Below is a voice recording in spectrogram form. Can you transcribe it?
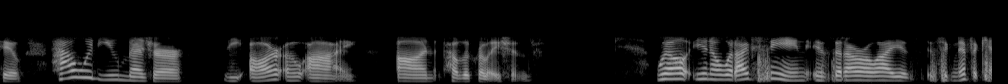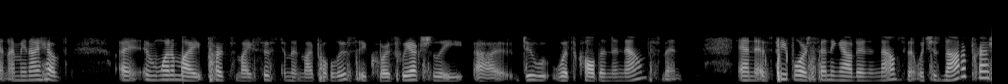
too, how would you measure the ROI on public relations? Well, you know, what I've seen is that ROI is, is significant. I mean, I have in one of my parts of my system in my publicity course, we actually uh, do what's called an announcement And as people are sending out an announcement, which is not a press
